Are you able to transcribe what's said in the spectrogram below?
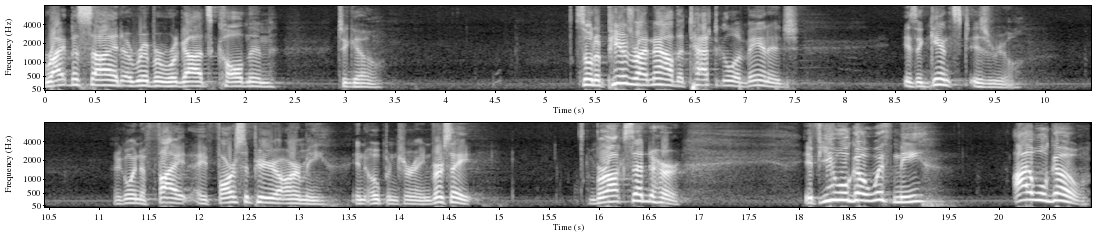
right beside a river where God's called them to go. So it appears right now the tactical advantage is against Israel. They're going to fight a far superior army in open terrain. Verse 8 Barak said to her, If you will go with me, I will go.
